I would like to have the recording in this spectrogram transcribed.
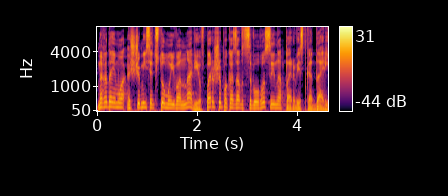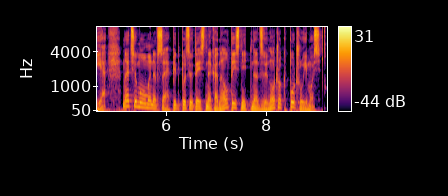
Нагадаємо, що місяць тому Іван Наві вперше показав свого сина первістка Дарія. На цьому у мене все. Підписуйтесь на канал, тисніть на дзвіночок. Почуємось.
